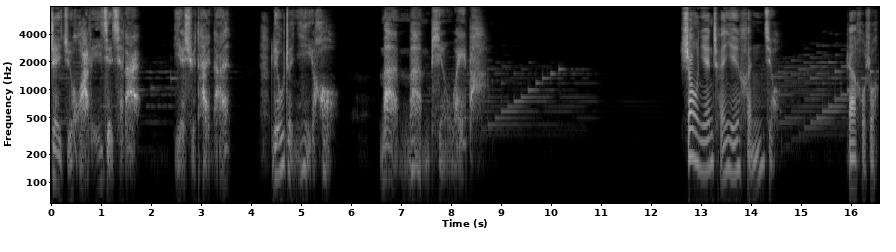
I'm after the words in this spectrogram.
这句话理解起来也许太难，留着你以后慢慢品味吧。”少年沉吟很久，然后说：“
